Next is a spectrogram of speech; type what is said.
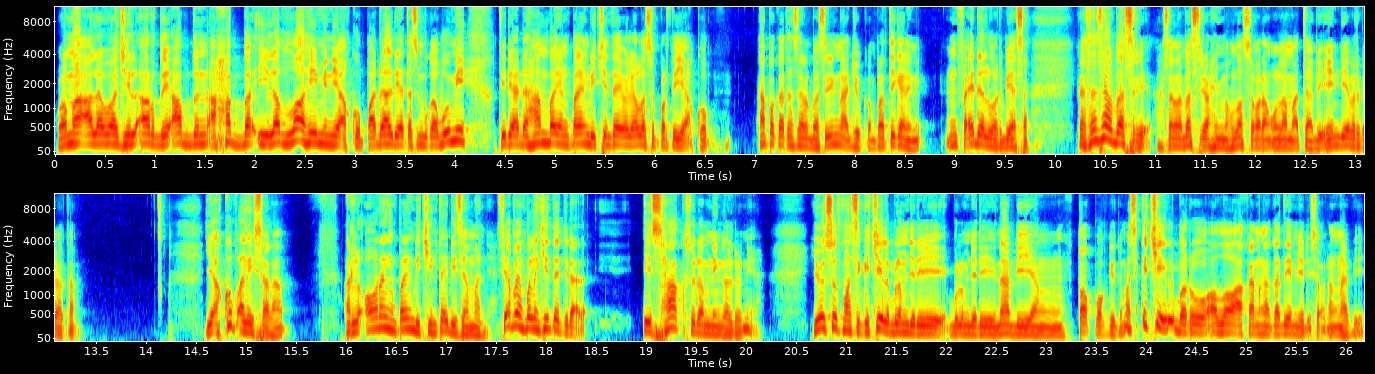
Wa ma ala wajhil ardi abdun ahabba ila Allah min Yaqub. Padahal di atas muka bumi tidak ada hamba yang paling dicintai oleh Allah seperti Yaqub. Apa kata Hasan Al-Basri? Menakjubkan. Perhatikan ini. Ini faedah luar biasa. Kata Hasan Al-Basri, Hasan Al-Basri rahimahullah seorang ulama tabi'in, dia berkata, Yaqub alaihissalam adalah orang yang paling dicintai di zamannya. Siapa yang paling cintai? Tidak ada. Ishak sudah meninggal dunia. Yusuf masih kecil belum jadi belum jadi nabi yang top waktu itu. Masih kecil baru Allah akan mengangkat dia menjadi seorang nabi.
